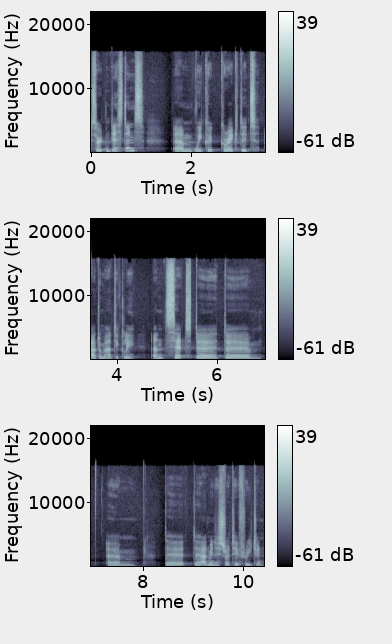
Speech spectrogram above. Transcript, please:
certain distance, um, we could correct it automatically and set the, the, um, the, the administrative region.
